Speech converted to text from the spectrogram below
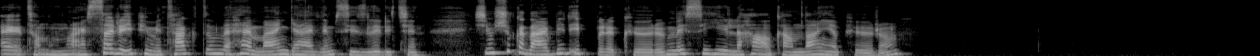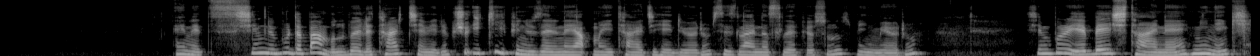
Evet hanımlar sarı ipimi taktım ve hemen geldim sizler için. Şimdi şu kadar bir ip bırakıyorum ve sihirli halkamdan yapıyorum. Evet, şimdi burada ben bunu böyle ters çevirip şu iki ipin üzerine yapmayı tercih ediyorum. Sizler nasıl yapıyorsunuz bilmiyorum. Şimdi buraya 5 tane minik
